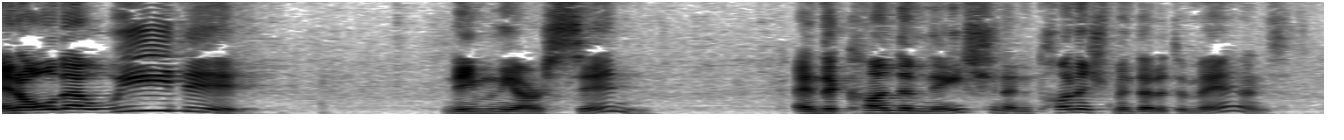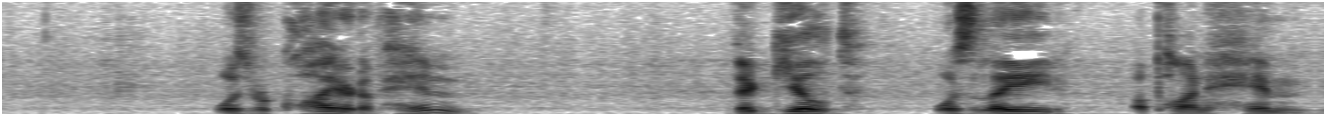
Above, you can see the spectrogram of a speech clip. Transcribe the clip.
And all that we did, namely our sin and the condemnation and punishment that it demands, was required of him. The guilt was laid upon him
